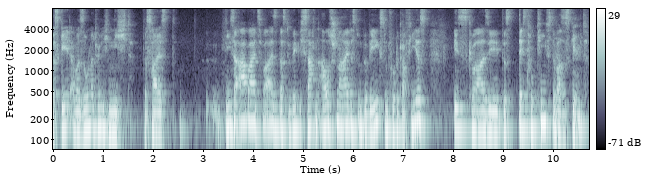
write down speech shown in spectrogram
Das geht aber so natürlich nicht. Das heißt, diese Arbeitsweise, dass du wirklich Sachen ausschneidest und bewegst und fotografierst, ist quasi das Destruktivste, was es gibt.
